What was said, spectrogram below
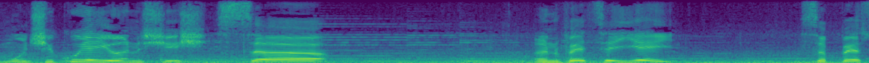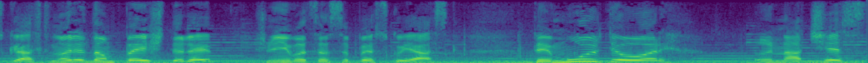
munci cu ei înșiși, să învețe ei să pescuiască. Noi le dăm peștele și noi învățăm să pescuiască. De multe ori, în acest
